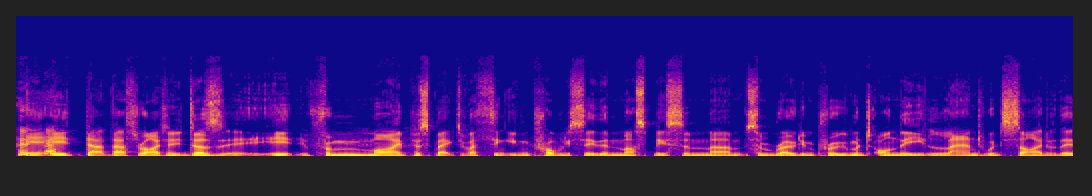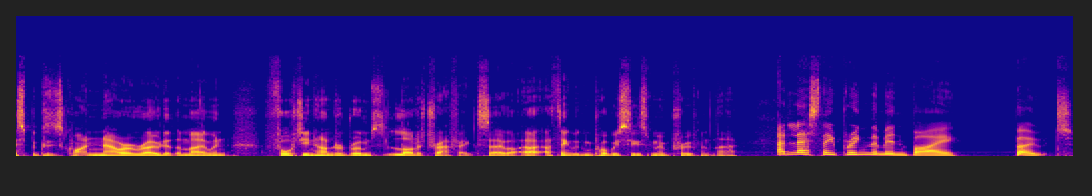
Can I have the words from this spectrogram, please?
it, it, that, that's right, and it does. It, from my perspective, I think you can probably see there must be some um, some road improvement on the landward side of this because it's quite a narrow road at the moment. Fourteen hundred rooms, a lot of traffic. So I, I think we can probably see some improvement there. Unless they bring them in by boat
